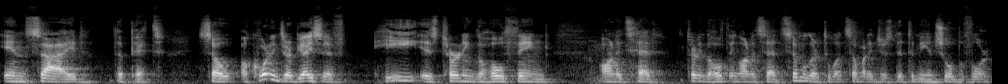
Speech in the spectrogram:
inside the pit. So, according to Rabbi Yosef, he is turning the whole thing on its head, turning the whole thing on its head, similar to what somebody just did to me in shul before.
